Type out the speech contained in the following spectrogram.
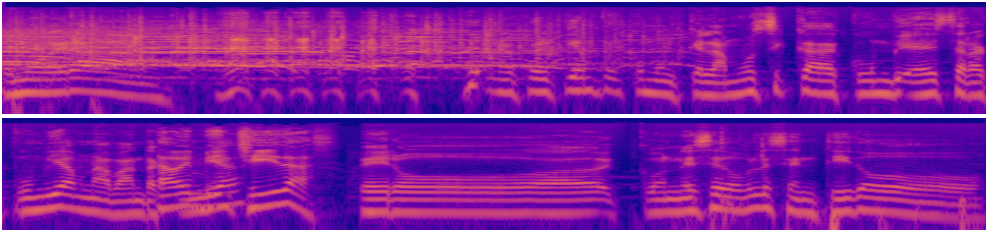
¿Cómo era? En aquel tiempo como que la música cumbia, esta era cumbia, una banda Estaban cumbia, bien chidas. pero ah, con ese doble sentido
